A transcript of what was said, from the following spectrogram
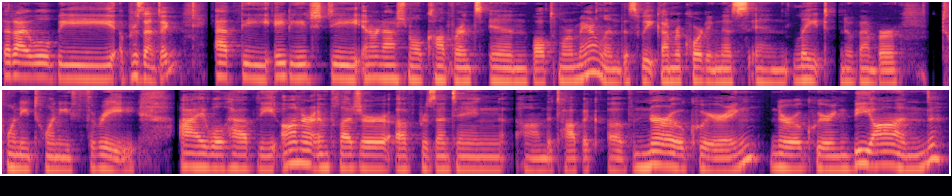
that I will be presenting at the ADHD International Conference in Baltimore, Maryland this week. I'm recording this in late November 2023. I will have the honor and pleasure of presenting on the topic of neuroqueering, neuroqueering beyond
